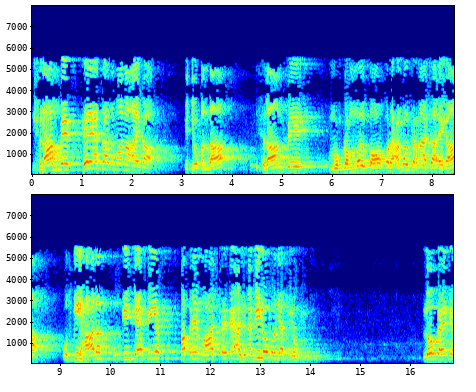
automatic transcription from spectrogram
اسلام پہ پھر ایسا زمانہ آئے گا کہ جو بندہ اسلام پہ مکمل طور پر عمل کرنا چاہے گا، اس کی حالت، اس کی کیفیت اپنے معاشرے میں اجنبی لوگوں جیسی ہوگی۔ لوگ کہیں گے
